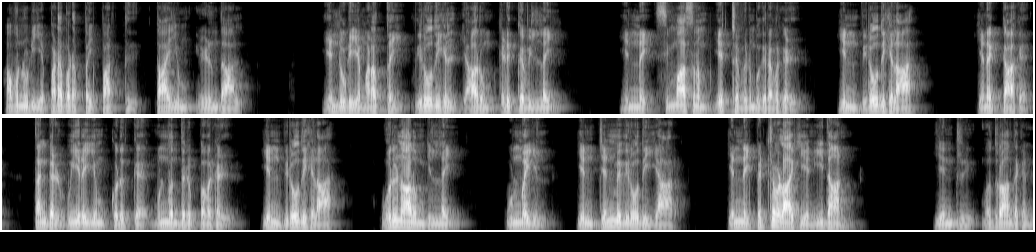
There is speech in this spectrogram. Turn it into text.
அவனுடைய படபடப்பை பார்த்து தாயும் எழுந்தாள். என்னுடைய மனத்தை விரோதிகள் யாரும் கெடுக்கவில்லை. என்னை சிம்மாசனம் ஏற்ற விரும்புகிறவர்கள் என் விரோதிகளா? எனக்காக தங்கள் உயிரையும் கொடுக்க முன்வந்திருப்பவர்கள் என் விரோதிகளா? ஒரு நாளும் இல்லை. உண்மையில் என் ஜென்ம விரோதி யார்? என்னை பெற்றவளாகிய நீதான் என்று மதுராந்தகன்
